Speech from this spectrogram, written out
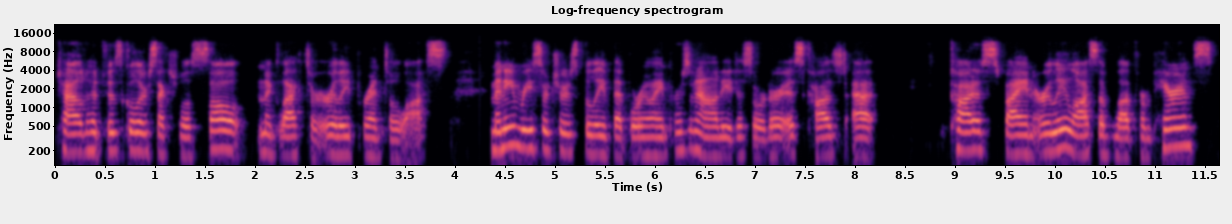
childhood physical or sexual assault, neglect, or early parental loss. Many researchers believe that borderline personality disorder is caused at caused by an early loss of love from parents,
